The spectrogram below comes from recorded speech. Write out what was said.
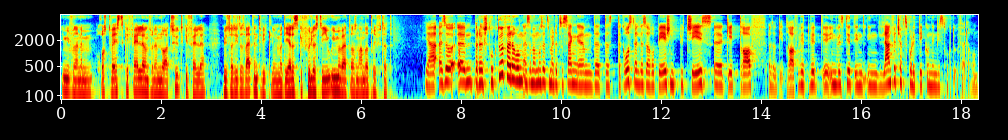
irgendwie von einem Ost-West-Gefälle und von einem Nord-Süd-Gefälle. Wie soll sich das weiterentwickeln? Man hat ja das Gefühl, dass die EU immer weiter auseinanderdriftet. Ja, also ähm, bei der Strukturförderung, also man muss jetzt mal dazu sagen, ähm, der, das, der, Großteil des europäischen Budgets äh, geht drauf, also geht drauf, wird, wird äh, investiert in, in Landwirtschaftspolitik und in die Strukturförderung.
